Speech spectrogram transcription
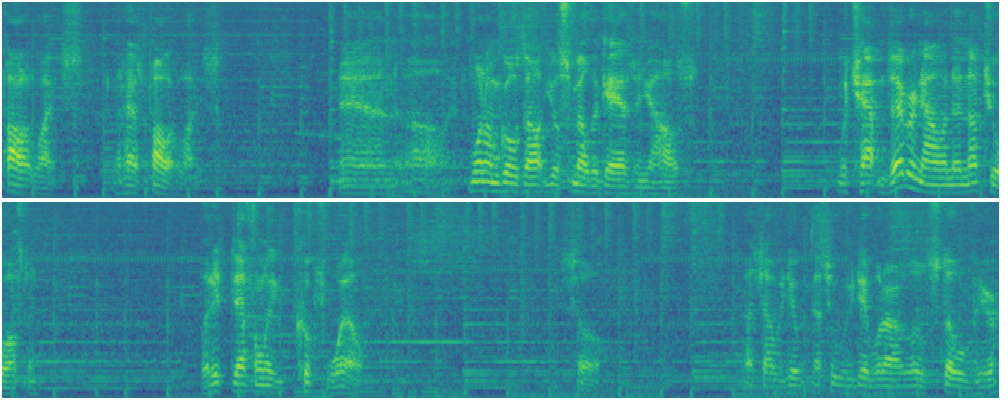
pilot lights. It has pilot lights. And uh, if one of them goes out, you'll smell the gas in your house. Which happens every now and then, not too often. But it definitely cooks well. So, that's how we did, that's what we did with our little stove here.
